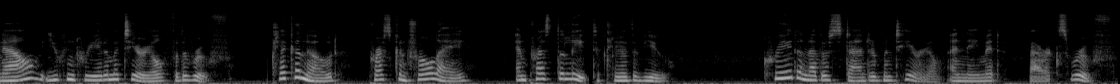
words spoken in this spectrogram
Now you can create a material for the roof. Click a node, press Ctrl A, and press Delete to clear the view. Create another standard material and name it Barracks Roof.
